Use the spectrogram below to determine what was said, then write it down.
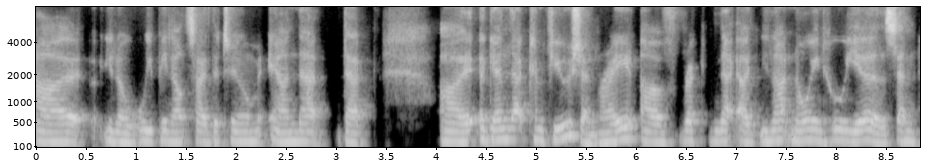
uh, you know, weeping outside the tomb, and that that uh, again that confusion, right, of uh, not knowing who he is, and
